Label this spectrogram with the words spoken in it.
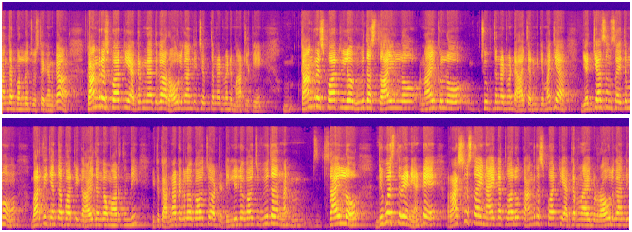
సందర్భంలో చూస్తే కనుక కాంగ్రెస్ పార్టీ అగ్రనేతగా రాహుల్ గాంధీ చెప్తున్నటువంటి మాటలకి కాంగ్రెస్ పార్టీలో వివిధ స్థాయిల్లో నాయకుల్లో చూపుతున్నటువంటి ఆచరణకి మధ్య వ్యత్యాసం సైతము భారతీయ జనతా పార్టీకి ఆయుధంగా మారుతుంది. ఇటు కర్ణాటకలో కావచ్చు అటు ఢిల్లీలో కావచ్చు వివిధ స్థాయిల్లో దిగువ శ్రేణి అంటే రాష్ట్ర స్థాయి నాయకత్వాలు కాంగ్రెస్ పార్టీ అగ్రనాయకుడు రాహుల్ గాంధీ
